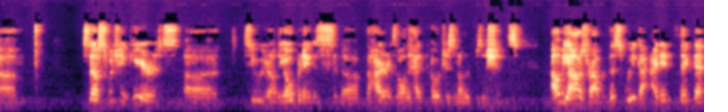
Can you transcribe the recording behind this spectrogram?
Um, so now switching gears uh, to you know the openings and uh, the hirings of all the head coaches and other positions. I'll be honest, Robin. This week I, I didn't think that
